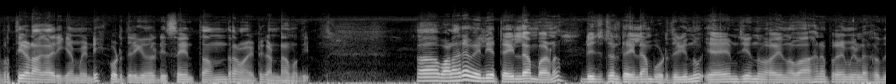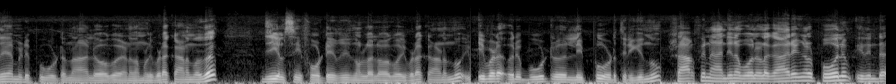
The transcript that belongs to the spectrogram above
വൃത്തികേടാകാതിരിക്കാൻ വേണ്ടി കൊടുത്തിരിക്കുന്ന ഒരു ഡിസൈൻ തന്ത്രമായിട്ട് കണ്ടാൽ മതി. വളരെ വലിയ ടൈൽ ലാമ്പാണ് ഡിജിറ്റൽ ടൈൽ ലാമ്പ് കൊടുത്തിരിക്കുന്നു. എ എം ജി എന്ന് പറയുന്ന വാഹനപ്രേമികളുടെ ഹൃദയമിടിപ്പ് കൂട്ടുന്ന ആ ലോഗോയാണ് നമ്മൾ ഇവിടെ കാണുന്നത്. G L C forty three എന്നുള്ള ലോഗോ ഇവിടെ കാണുന്നു. ഇവിടെ ഒരു ബൂട്ട് ലിപ്പ് കൊടുത്തിരിക്കുന്നു. ഷാർഫിൻ ആന്റിന പോലുള്ള കാര്യങ്ങൾ പോലും ഇതിന്റെ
